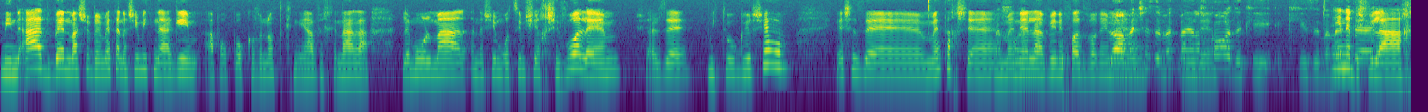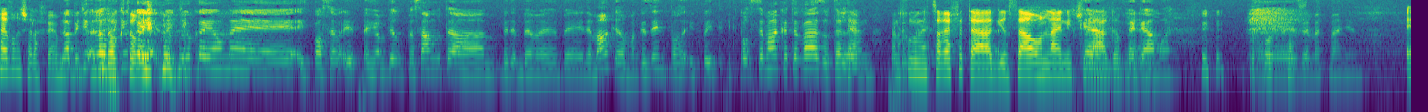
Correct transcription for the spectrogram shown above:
במנעד בין מה שבאמת אנשים מתנהגים, אפרופו כוונות קנייה וכן הלאה, למול מה אנשים רוצים שיחשבו עליהם, שעל זה מיתוג יושב. יש איזה מתח שמעניין להבין איפה הדברים לא, אה, האמת שזה באמת מעניין. לחקור את זה, כי, כי זה באמת... הנה, אה, בשביל החבר'ה שלכם, לא, בדיוק, לא, בדיוק, הדוקטורים. היום- בדיוק היום אה, התפרסם, היום פר- פרסמנו אותה בדה מרקר, במגזין, התפר- התפ- התפרסמה הכתבה הזאת עליהם. כן, אנחנו נצרף את הגרסה האונליינית כן, שלה, אגב. לגמרי. בפודקאסט. אה, זה באמת מעניין. אה,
